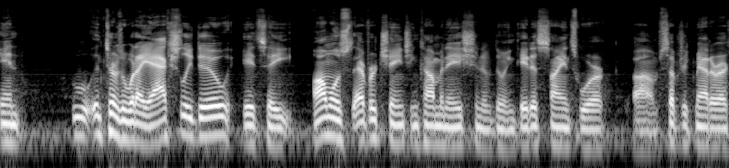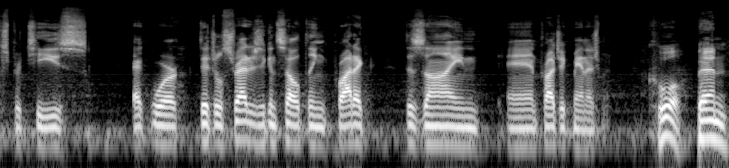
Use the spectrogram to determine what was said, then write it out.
And in terms of what I actually do, it's a almost ever changing combination of doing data science work, um, subject matter expertise at work, digital strategy consulting, product design, and project management. Cool, Ben.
